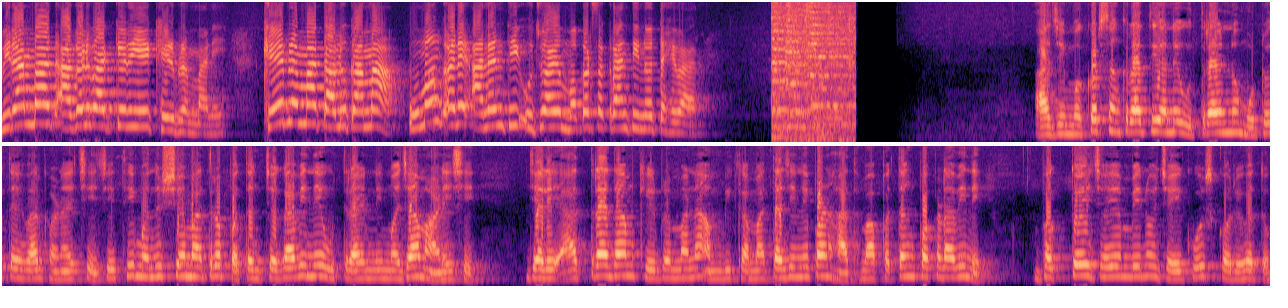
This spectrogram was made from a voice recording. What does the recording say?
વિરામ બાદ આગળ વાત કરીએ ખેડ બ્રહ્માની. ખેડ બ્રહ્મા તાલુકામાં ઉમંગ અને આનંદથી ઉજવાયો મકર સંક્રાંતિનો તહેવાર. આજે મકર સંક્રાંતિ અને ઉત્તરાયણનો મોટો તહેવાર ગણાય છે, જેથી મનુષ્ય માત્ર પતંગ ચગાવીને ઉત્તરાયણની મજા માણે છે. જ્યારે આત્રાધામ ખેડબ્રહ્માના અંબિકા માતાજીને પણ હાથમાં પતંગ પકડાવીને ભક્તોએ જય અંબેનો જયઘોષ કર્યો હતો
